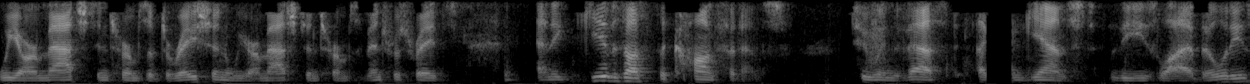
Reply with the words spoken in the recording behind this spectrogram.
We are matched in terms of duration. We are matched in terms of interest rates, and it gives us the confidence to invest against these liabilities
